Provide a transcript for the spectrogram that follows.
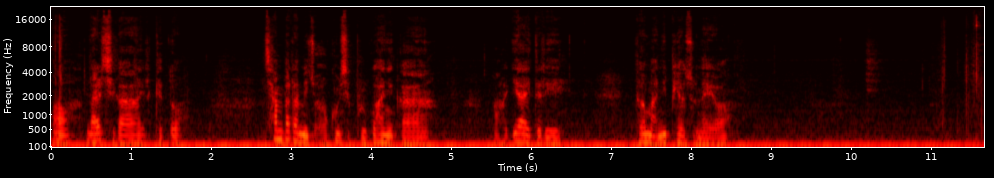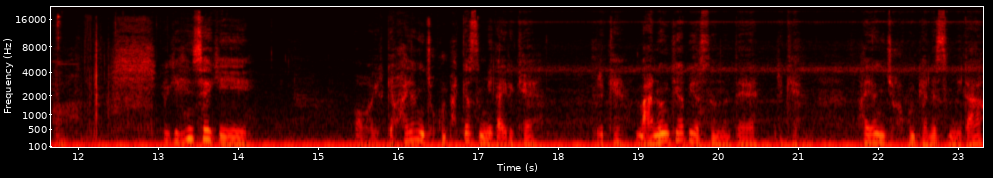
어, 날씨가 이렇게 또 찬바람이 조금씩 불고 하니까 어, 이 아이들이 더 많이 피워주네요. 어, 여기 흰색이 어, 이렇게 화형이 조금 바뀌었습니다. 이렇게 이렇게 많은 겹이었었는데 이렇게 화형이 조금 변했습니다.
